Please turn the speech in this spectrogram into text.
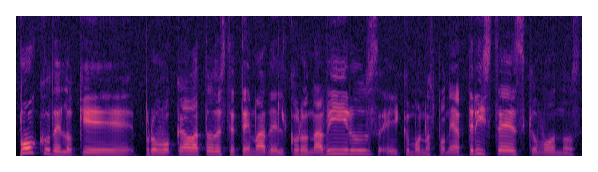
poco de lo que provocaba todo este tema del coronavirus, eh, cómo nos ponía tristes, cómo nos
